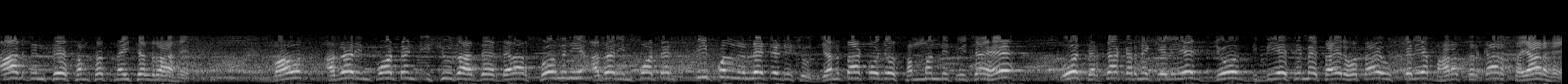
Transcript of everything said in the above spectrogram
आठ दिन से संसद नहीं चल रहा है। बहुत other important issues are there there are so many other important people related issues जनता को जो संबंधित विषय है, वो चर्चा करने के लिए जो बीएससी में तैयार होता है, उसके लिए भारत सरकार तैयार है।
